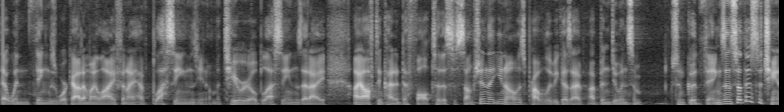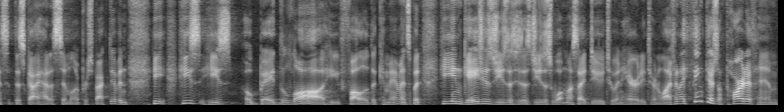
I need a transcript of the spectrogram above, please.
that when things work out in my life and I have blessings, you know, material blessings, that I I often kind of default to this assumption that you know is probably because I've I've been doing some some good things. And so there's a chance that this guy had a similar perspective. And he, he's, he's obeyed the law, he followed the commandments, but he engages Jesus. He says, Jesus, what must I do to inherit eternal life? And I think there's a part of him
